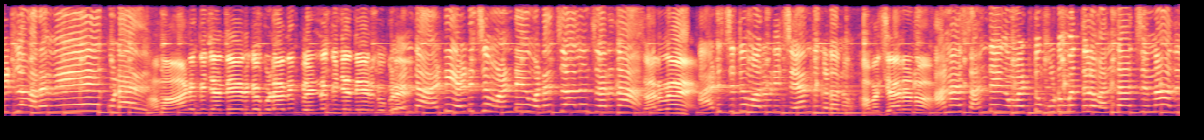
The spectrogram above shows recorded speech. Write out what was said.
வீட்டுல வரவே கூடாது. அவன் ஆணுக்கும் சந்தேகம் இருக்க கூடாது பெண்ணுக்கும் சந்தேகம் இருக்க கூடாது அடி அடிச்சு மண்டையை உடைச்சாலும் சரிதான் சரவன் அடிச்சிட்டு மறுபடியும் சேர்ந்துக்கிடணும். அவன் சேரணும். ஆனா சந்தேகம் மட்டும் குடும்பத்துல வந்தாச்சுன்னா அது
